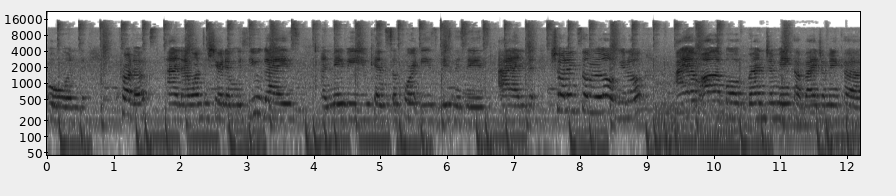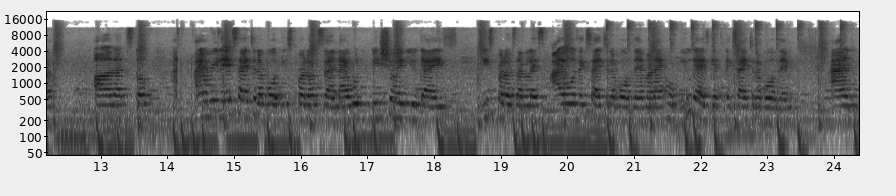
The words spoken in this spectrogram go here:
owned products. And I want to share them with you guys. And maybe you can support these businesses and show them some love you know? I am all about brand Jamaica by Jamaica all that stuff I am really excited about these products and I wouldn't be showing you guys these products unless I was excited about them and I hope you guys get excited about them and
